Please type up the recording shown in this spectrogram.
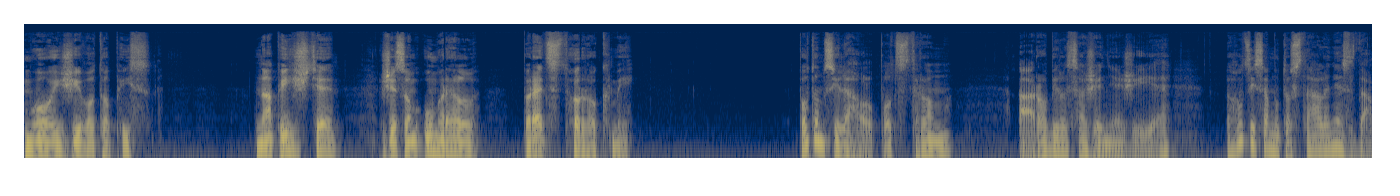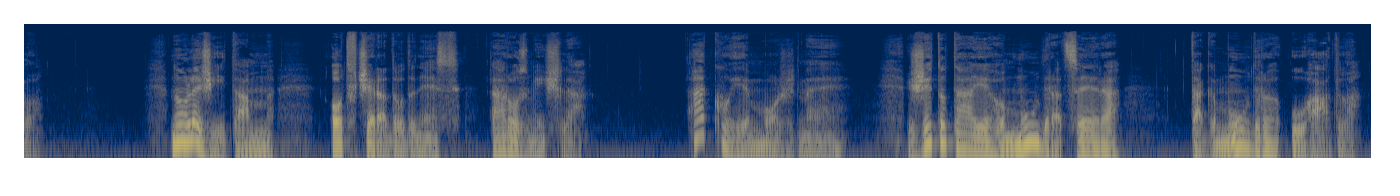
môj životopis. Napíšte, že som umrel pred sto rokmi. Potom si ľahol pod strom a robil sa, že nežije, hoci sa mu to stále nezdalo. No leží tam od včera do dnes a rozmýšľa. Ako je možné, že to tá jeho múdra dcéra tak múdro uhádla?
